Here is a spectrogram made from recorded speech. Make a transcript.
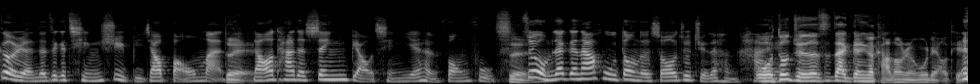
个人的这个情绪比较饱满，对，然后他的声音表情也很丰富，是，所以我们在跟他互动的时候就觉得很嗨，我都觉得是在跟一个卡通人物聊天。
